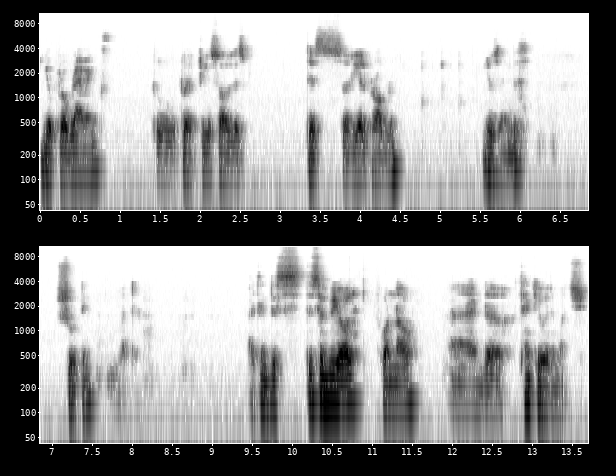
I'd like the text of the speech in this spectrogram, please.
your programming to, to actually solve this this uh, real problem using this shooting method. I think this this will be all for now and uh, thank you very much.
